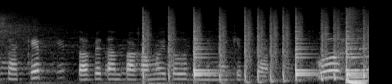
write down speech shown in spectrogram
sakit, tapi tanpa kamu itu lebih menyakitkan. Uh,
